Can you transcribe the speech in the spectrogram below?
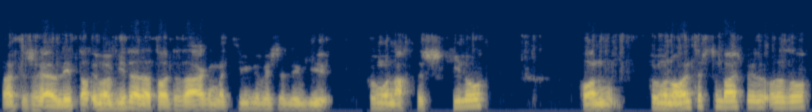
Das heißt, ich erlebe auch immer wieder, dass Leute sagen, mein Zielgewicht ist irgendwie 85 Kilo von 95 zum Beispiel oder so.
